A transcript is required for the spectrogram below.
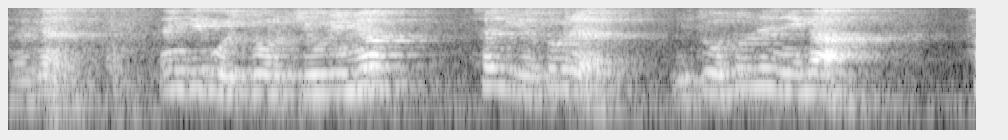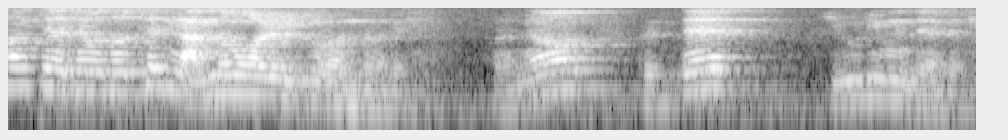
그러면 당기고 이쪽으로 기울이면 체중이 쏠려요. 이쪽으로 쏠리니까 상체에 세워서 체중이 안 넘어가려고 이쪽으로 한다 이렇게. 그러면 그때 기울이면 돼요 이렇게.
